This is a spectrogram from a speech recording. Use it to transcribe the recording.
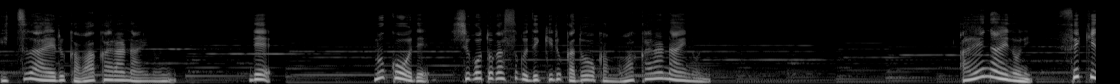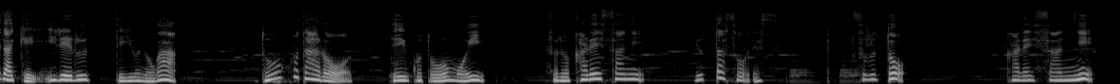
いつ会えるかわからないのに。で向こうで仕事がすぐできるかどうかもわからないのに。会えないのに席だけ入れるっていうのがどうだろうっていうことを思いそれを彼氏さんに言ったそうです。すると彼氏さんに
